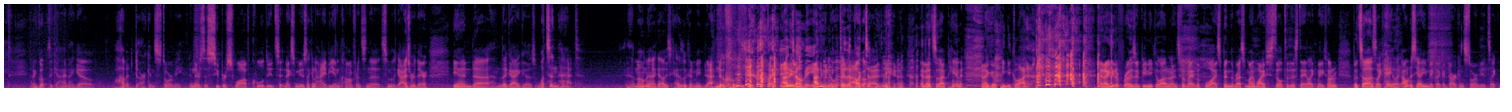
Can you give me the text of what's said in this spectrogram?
and I go up to the guy and I go, I'll have a dark and stormy. And there's this super suave, cool dude sitting next to me. It was like an IBM conference, and the, some of the guys were there, and uh, the guy goes, "What's in that?" In that moment, I got all these guys looking at me. I have no clue. dude. I don't You even, tell me. I don't even know what the the alcohol is. Yeah. And that's so I panic and I go pina colada. and I get a frozen pina colada and I back in the pool. I spend the rest. My wife still to this day like makes fun of me. But so I was like, hey, like I want to see how you make like a dark and stormy. It's like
